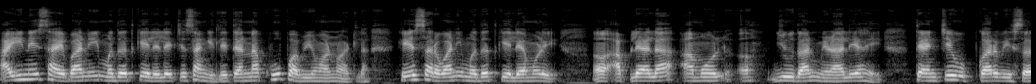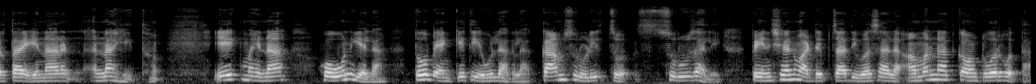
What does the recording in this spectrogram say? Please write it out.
आईने साहेबांनी मदत केलेल्याचे सांगितले. त्यांना खूप अभिमान वाटला. हे सर्वांनी मदत केल्यामुळे आपल्याला अमोल जीवदान मिळाले आहे. त्यांचे उपकार विसरता येणार नाहीत. एक महिना होऊन गेला. तो बँकेत येऊ लागला. काम सुरळीत चो- सुरू झाले. पेन्शन वाटेपचा दिवस आला. अमरनाथ काउंटवर होता.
